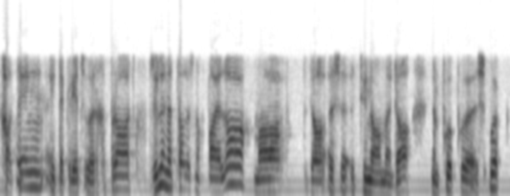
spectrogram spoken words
Gauteng het ek reeds oor gepraat. KwaZulu-Natal is nog baie laag, maar daar is 'n toename daar. Limpopo is ook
